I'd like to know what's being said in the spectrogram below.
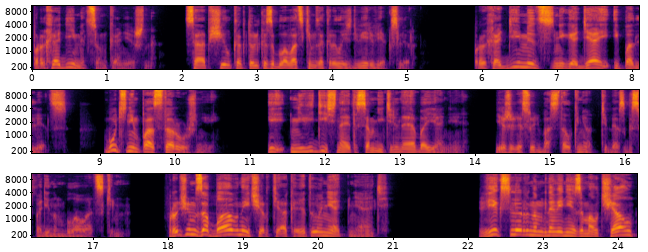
Проходимец он, конечно, сообщил, как только за Блаватским закрылась дверь Векслер. Проходимец, негодяй и подлец. Будь с ним поосторожней. И не ведись на это сомнительное обаяние, ежели судьба столкнет тебя с господином Блаватским. Впрочем, забавный чертяка, этого не отнять. Векслер на мгновение замолчал,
